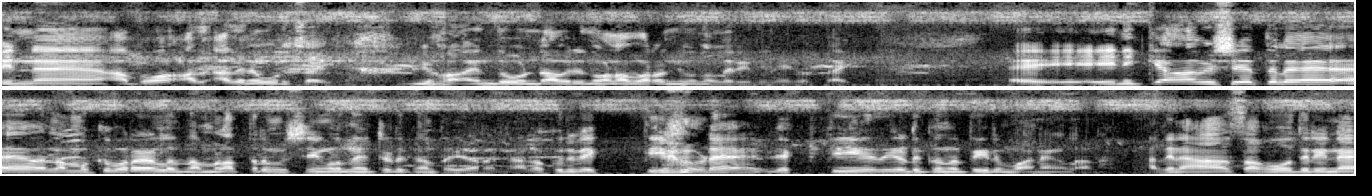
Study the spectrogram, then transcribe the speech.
പിന്നെ അപ്പോൾ അത് അതിനെക്കുറിച്ചായി എന്തുകൊണ്ട് അവർ നുണ പറഞ്ഞു എന്നുള്ള രീതിയിലേക്കൊക്കെ ആയി എനിക്ക് ആ വിഷയത്തിൽ നമുക്ക് പറയാനുള്ളത് നമ്മൾ അത്തരം വിഷയങ്ങളൊന്നും ഏറ്റെടുക്കാൻ തയ്യാറല്ല. അതൊക്കെ ഒരു വ്യക്തിയുടെ വ്യക്തി എടുക്കുന്ന തീരുമാനങ്ങളാണ്. അതിന് ആ സഹോദരിനെ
